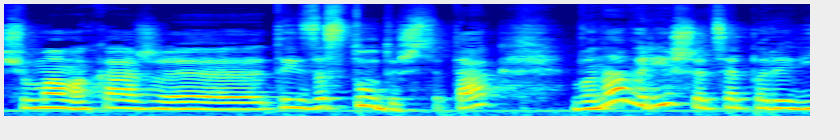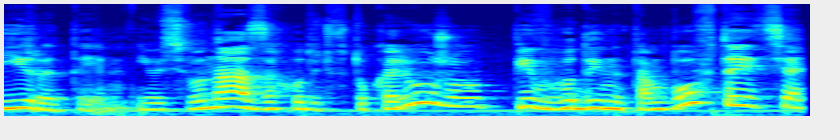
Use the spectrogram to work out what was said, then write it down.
що мама каже, ти застудишся. Так? Вона вирішує це перевірити. І ось вона заходить в ту калюжу, півгодини там бовтається,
